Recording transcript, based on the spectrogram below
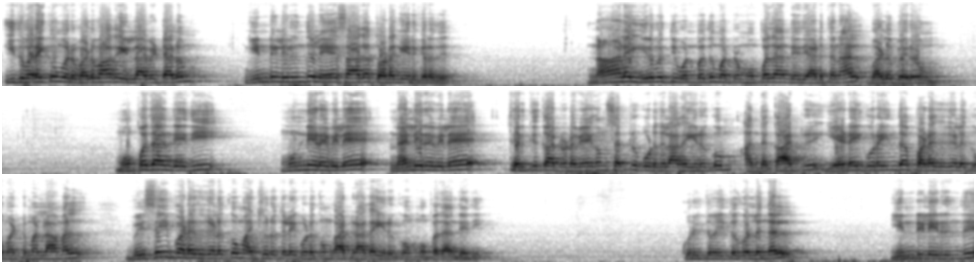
இதுவரைக்கும் ஒரு வலுவாக இல்லாவிட்டாலும் இன்றிலிருந்து லேசாக தொடங்கி இருக்கிறது நாளை இருபத்தி ஒன்பது மற்றும் முப்பதாம் தேதி அடுத்த நாள் வலுப்பெறும் முப்பதாம் தேதி முன்னிரவிலே நள்ளிரவிலே தெற்கு காற்றோட வேகம் சற்று கூடுதலாக இருக்கும். அந்த காற்று எடை குறைந்த படகுகளுக்கு மட்டுமல்லாமல் விசை படகுகளுக்கும் அச்சுறுத்தலை கொடுக்கும் காற்றாக இருக்கும் முப்பதாம் தேதி. குறித்து வைத்துக் கொள்ளுங்கள். இன்றிலிருந்து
